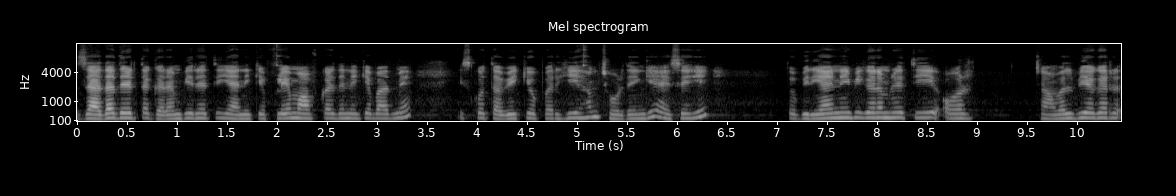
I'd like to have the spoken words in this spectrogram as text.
ज़्यादा देर तक गर्म भी रहती, यानी कि फ्लेम ऑफ़ कर देने के बाद में इसको तवे के ऊपर ही हम छोड़ देंगे ऐसे ही। तो बिरयानी भी गर्म रहती है और चावल भी अगर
